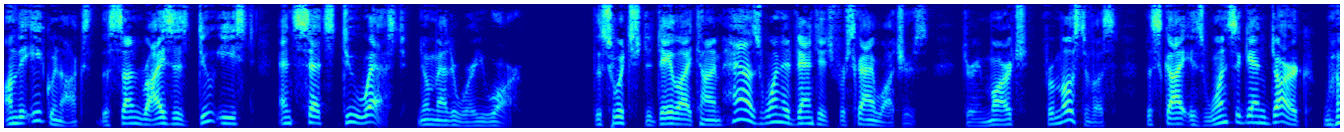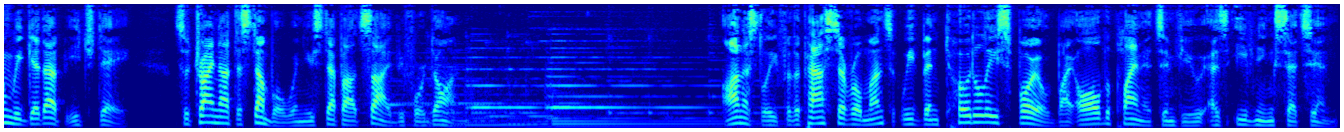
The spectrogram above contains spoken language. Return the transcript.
on the equinox, the sun rises due east and sets due west, no matter where you are. The switch to daylight time has one advantage for sky watchers. During March, for most of us, the sky is once again dark when we get up each day. So try not to stumble when you step outside before dawn. Honestly, for the past several months, we've been totally spoiled by all the planets in view as evening sets in.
